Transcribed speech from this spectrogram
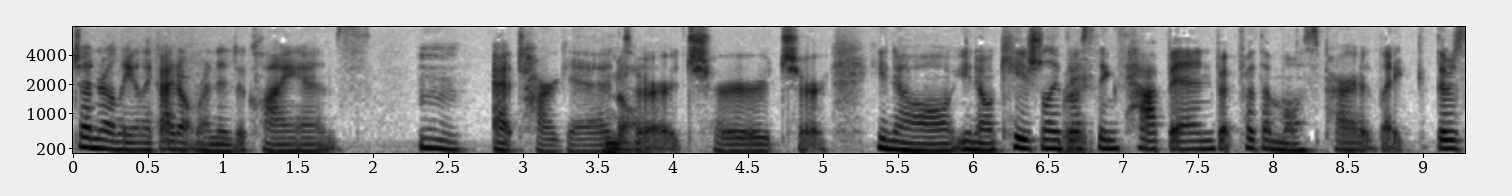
generally, like I don't run into clients Mm. at Target No. or church or you know, you know, occasionally those Right. things happen, but for the most part, like there's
